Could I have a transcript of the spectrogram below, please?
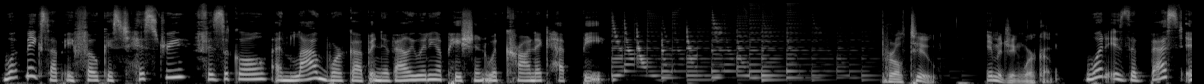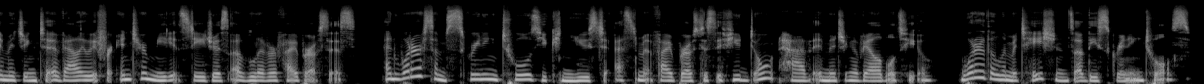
What makes up a focused history, physical, and lab workup in evaluating a patient with chronic Hep B? Pearl 2 Imaging Workup. What is the best imaging to evaluate for intermediate stages of liver fibrosis? And what are some screening tools you can use to estimate fibrosis if you don't have imaging available to you? What are the limitations of these screening tools?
